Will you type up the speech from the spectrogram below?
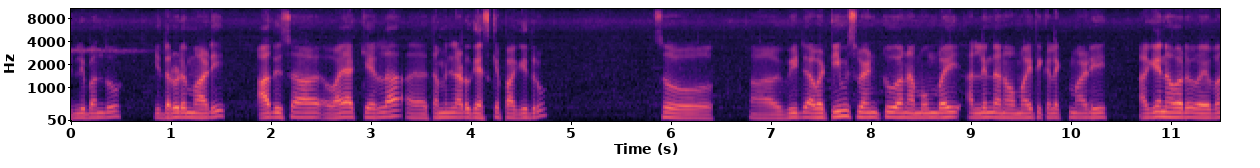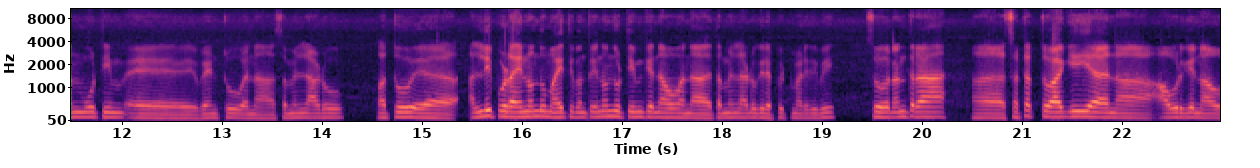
ಇಲ್ಲಿ ಬಂದು ಈ ದರೋಡೆ ಮಾಡಿ ಆ ದಿವಸ ವಯಾ ಕೇರಳ ತಮಿಳ್ನಾಡುಗೆ ಎಸ್ಕೇಪ್ ಆಗಿದ್ದರು so we our teams went to ಅನ್ನ ಮುಂಬೈ ಅಲ್ಲಿಂದ ನಾವು ಮಾಹಿತಿ ಕಲೆಕ್ಟ್ ಮಾಡಿ ಅಗೇನ್ ಅವರು ಒನ್ ಮೂರ್ ಟೀಮ್ ವೆಂಟ್ ಟು ಅನ್ನ ತಮಿಳ್ನಾಡು ಮತ್ತು ಅಲ್ಲಿ ಕೂಡ ಇನ್ನೊಂದು ಮಾಹಿತಿ ಬಂತು. ಇನ್ನೊಂದು ಟೀಮ್ಗೆ ನಾವು ಅನ್ನ ತಮಿಳ್ನಾಡುಗೆ ರೆಪ್ಯೂಟ್ ಮಾಡಿದ್ದೀವಿ ಸೊ ನಂತರ ಸತತವಾಗಿ ಅವ್ರಿಗೆ ನಾವು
